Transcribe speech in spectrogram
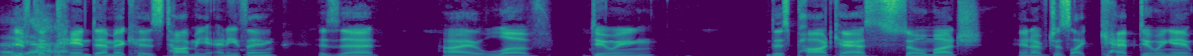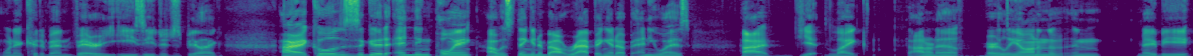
oh, if yeah. the pandemic has taught me anything, is that I love doing this podcast so much. And I've just like kept doing it when it could have been very easy to just be like, all right, cool. This is a good ending point. I was thinking about wrapping it up anyways. I yeah, like I don't know. Early on in the in maybe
